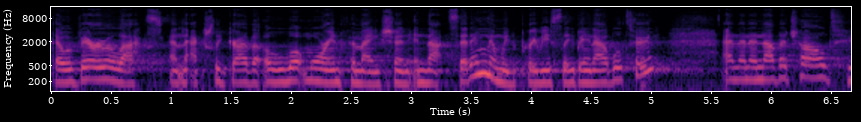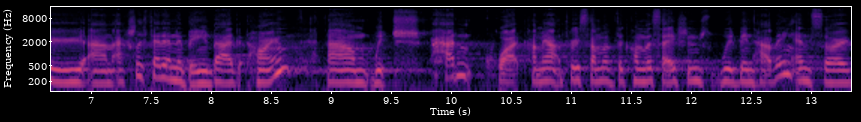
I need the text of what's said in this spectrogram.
They were very relaxed and actually gather a lot more information in that setting than we'd previously been able to. And then another child who um, actually fed in a beanbag at home, um, which hadn't quite come out through some of the conversations we'd been having. And so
